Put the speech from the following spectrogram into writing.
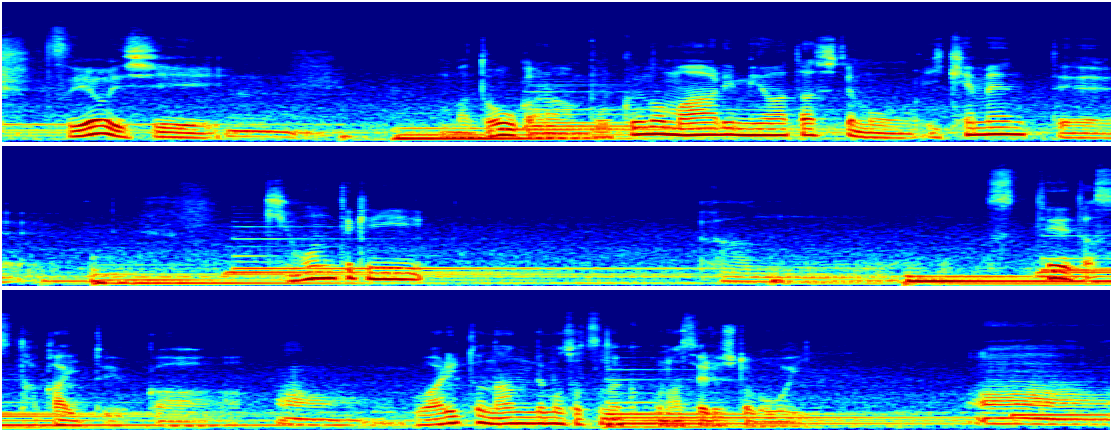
強いしう、ん。まあ、どうかな。僕の周り見渡してもイケメンって基本的にあのステータス高いというかあ割と何でもそつなくこなせる人が多い。あ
